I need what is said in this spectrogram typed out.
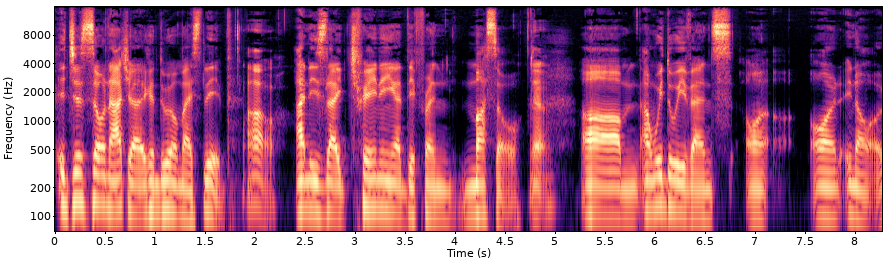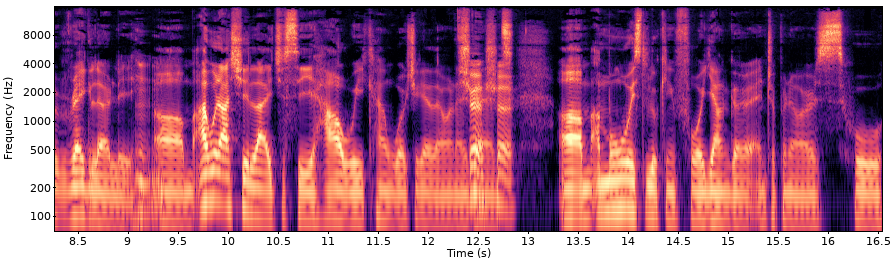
it's just so natural i can do it on my sleep Wow. and it's like training a different muscle Yeah. um and we do events on on you know regularly Mhm. um i would actually like to see how we can work together on Sure, events sure. um i'm always looking for younger entrepreneurs who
